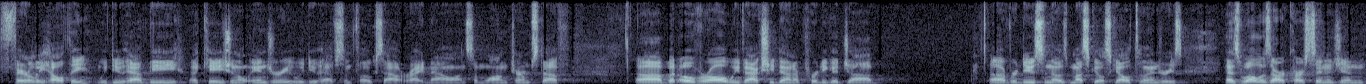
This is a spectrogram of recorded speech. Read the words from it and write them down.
fairly healthy. We do have the occasional injury. We do have some folks out right now on some long-term stuff. Uh, But overall, we've actually done a pretty good job of reducing those musculoskeletal injuries, as well as our carcinogen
